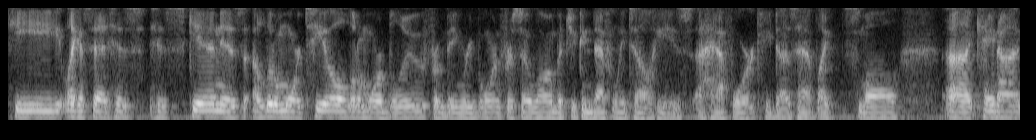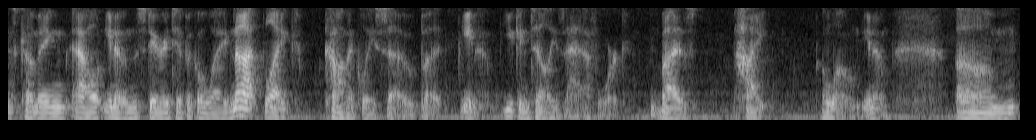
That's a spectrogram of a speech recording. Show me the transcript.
he like i said his his skin is a little more teal a little more blue from being reborn for so long but you can definitely tell he's a half orc. He does have like small uh, canines coming out you know in the stereotypical way. Not like comically so but you know you can tell he's a half orc by his height alone you know. Um,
